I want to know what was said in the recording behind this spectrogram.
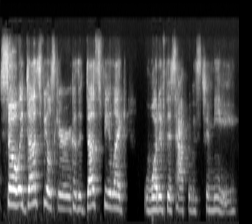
So it does feel scary because it does feel like, what if this happens to me?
